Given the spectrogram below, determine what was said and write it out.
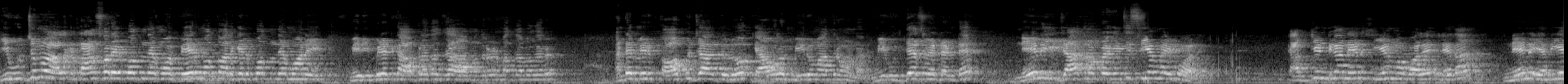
ఈ ఉద్యమం వాళ్ళకి ట్రాన్స్ఫర్ అయిపోతుందేమో పేరు మొత్తం వాళ్ళకి వెళ్ళిపోతుందేమో అని మీరు ఇమ్మీడియట్గా ఆపలేదా మంత్రిగడ పద్మనాభం గారు? అంటే మీరు కాపు జాతిలో కేవలం మీరు మాత్రమే ఉండాలి. మీ ఉద్దేశం ఏంటంటే నేను ఈ జాతిని ఉపయోగించి సీఎం అయిపోవాలి. అర్జెంటుగా నేను సీఎం అవ్వాలి లేదా నేను ఎదిగే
